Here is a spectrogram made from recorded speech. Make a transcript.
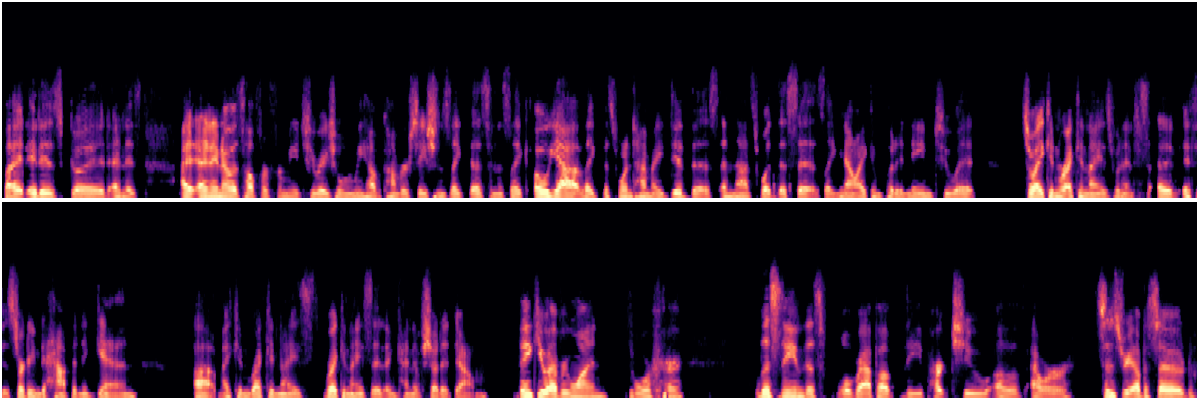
but it is good and it's I, and I know it's helpful for me too, Rachel, when we have conversations like this, and it's like, oh yeah, like this one time I did this, and that's what this is. Like now I can put a name to it, so I can recognize when it's uh, if it's starting to happen again. Um, I can recognize recognize it and kind of shut it down. Thank you, everyone, for listening. This will wrap up the part two of our sensory episode.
